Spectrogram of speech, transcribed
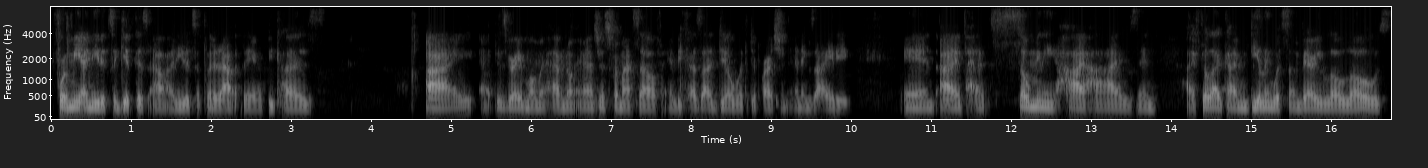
for me, I needed to get this out. I needed to put it out there because I, at this very moment, have no answers for myself. And because I deal with depression and anxiety, and I've had so many high highs, and I feel like I'm dealing with some very low lows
